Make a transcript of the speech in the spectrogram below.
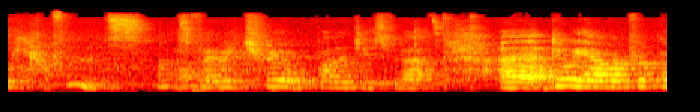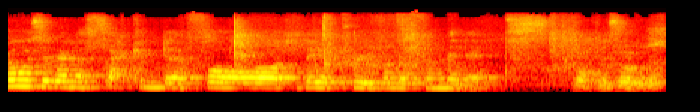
we haven't. That's very true. Apologies for that. Uh, do we have a proposer and a seconder for the approval of the minutes? I'll propose.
